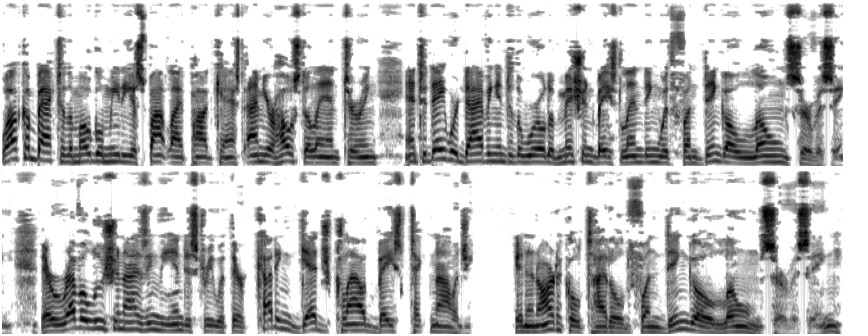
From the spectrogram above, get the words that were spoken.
Welcome back to the Mogul Media Spotlight Podcast. I'm your host, Alan Turing, and today we're diving into the world of mission based lending with Fundingo Loan Servicing. They're revolutionizing the industry with their cutting edge cloud based technology. In an article titled Fundingo Loan Servicing,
